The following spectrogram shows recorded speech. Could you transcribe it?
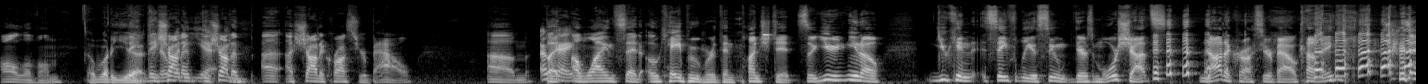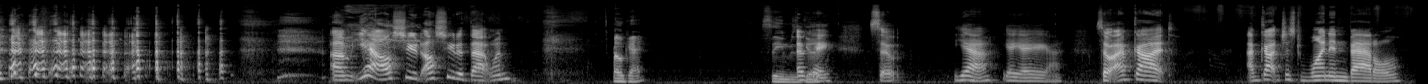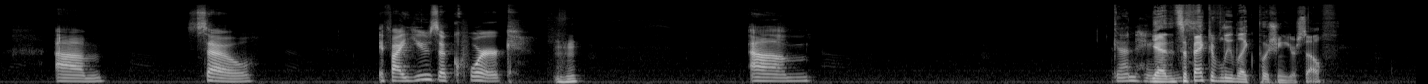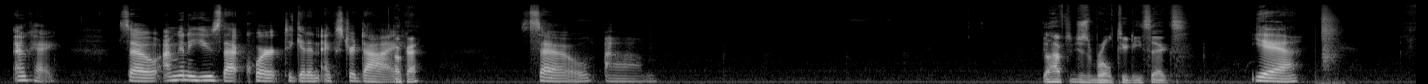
All of them. Nobody They, yet. they shot a, Nobody they shot a, a, a shot across your bow. Um, Okay. but Alwine said, "Okay, boomer," then punched it. So you you know you can safely assume there's more shots not across your bow coming. Um, yeah, I'll shoot. I'll shoot at that one. okay, seems Okay. good. Okay. So, yeah, yeah, yeah, yeah, yeah. So I've got I've got just one in battle. Um so if I use a quirk Mhm. um gun hands. Yeah, it's effectively like pushing yourself. Okay. So I'm going to use that quirk to get an extra die. Okay. So, um, You'll have to just roll 2d6. yeah.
